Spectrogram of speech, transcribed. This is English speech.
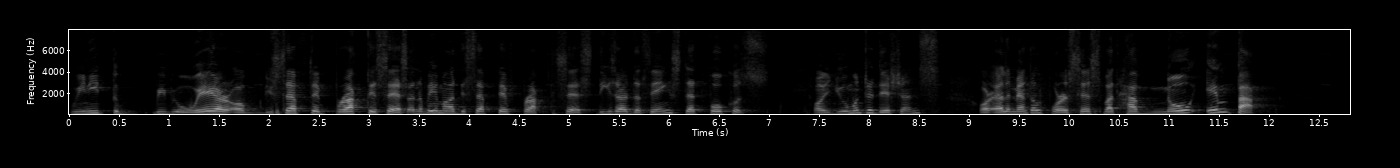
we need to be aware of deceptive practices. Ano ba mga deceptive practices? These are the things that focus on human traditions or elemental forces but have no impact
